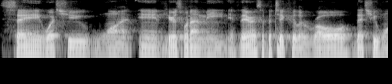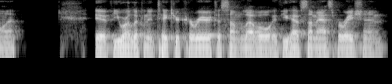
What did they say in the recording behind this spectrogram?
Say what you want. And here's what I mean. If there is a particular role that you want, if you are looking to take your career to some level, if you have some aspiration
